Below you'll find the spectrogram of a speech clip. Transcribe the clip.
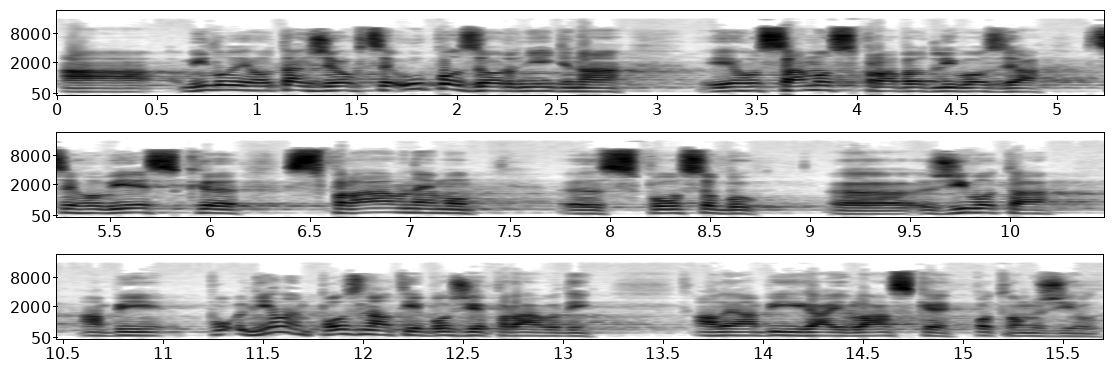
a miluje ho tak, že ho chce upozorniť na jeho samospravodlivosť a chce ho viesť k správnemu spôsobu e, života, aby nielen poznal tie Božie pravdy, ale aby ich aj v láske potom žil.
